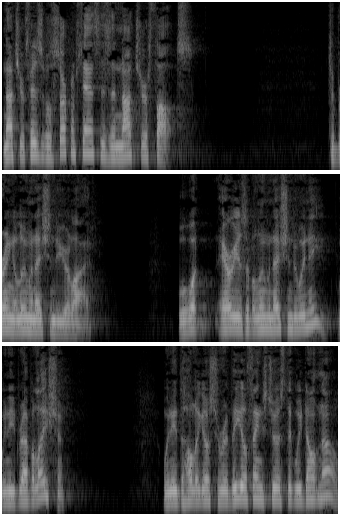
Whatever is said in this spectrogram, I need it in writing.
not your physical circumstances and not your thoughts, to bring illumination to your life. Well, what areas of illumination do we need? We need revelation. We need the Holy Ghost to reveal things to us that we don't know.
